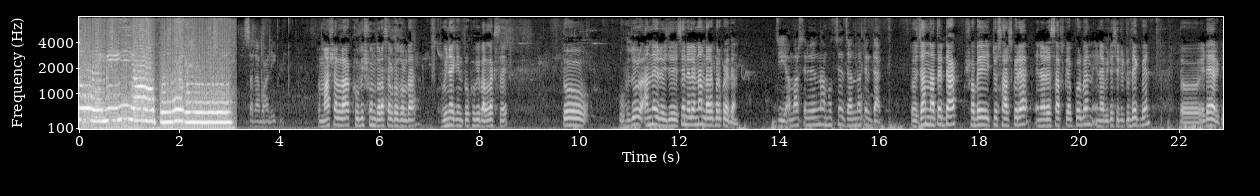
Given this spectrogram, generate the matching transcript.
তুমি আসসালামু মাশাল্লাহ খুবই সুন্দর আসাল গজলটা। হুই না কিন্তু খুবই ভালো লাগছে। তো হুজুর আনের ওই যে চ্যানেলের নাম আরেকবার কয়ে দেন। জি আমার চ্যানেলের নাম হচ্ছে জান্নাতের ডাক। তো জান্নাতের ডাক সবাই একটু সার্চ করে এনারে সাবস্ক্রাইব করবেন এনার ভিডিও সেটা একটু দেখবেন। তো এটাই আর কি।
